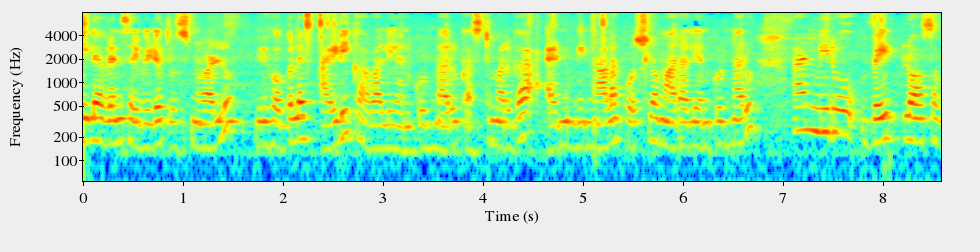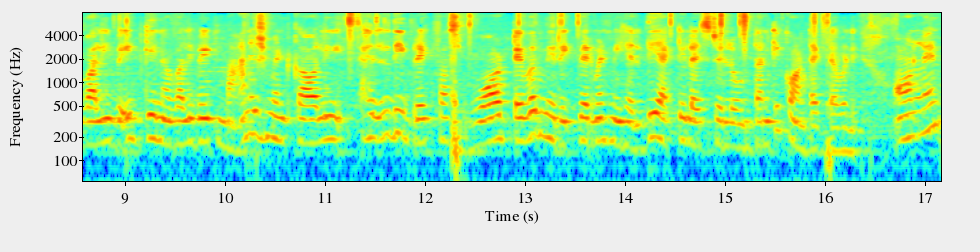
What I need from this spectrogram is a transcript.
మీలో ఎవరైనా సరే వీడియో చూస్తున్న వాళ్ళు మీరు హెర్బల్ లైఫ్ ఐడి కావాలి అనుకుంటున్నారు కస్టమర్గా అండ్ మీరు నాలా కోచ్లో మారాలి అనుకుంటున్నారు. అండ్ మీరు వెయిట్ లాస్ అవ్వాలి వెయిట్ గెయిన్ అవ్వాలి వెయిట్ మేనేజ్మెంట్ కావాలి హెల్దీ బ్రేక్ఫాస్ట్ వాట్ ఎవర్ మీ రిక్వైర్మెంట్ మీ హెల్దీ యాక్టివ్ లైఫ్ స్టైల్లో ఉండడానికి కాంటాక్ట్ అవ్వండి. ఆన్లైన్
